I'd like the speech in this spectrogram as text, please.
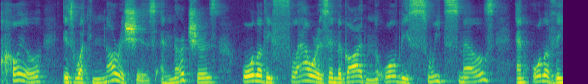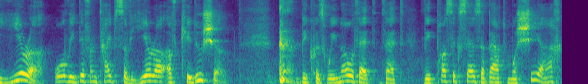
coil is what nourishes and nurtures all of the flowers in the garden, all the sweet smells, and all of the yira, all the different types of yira of kedusha, because we know that that the pasuk says about Moshiach,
